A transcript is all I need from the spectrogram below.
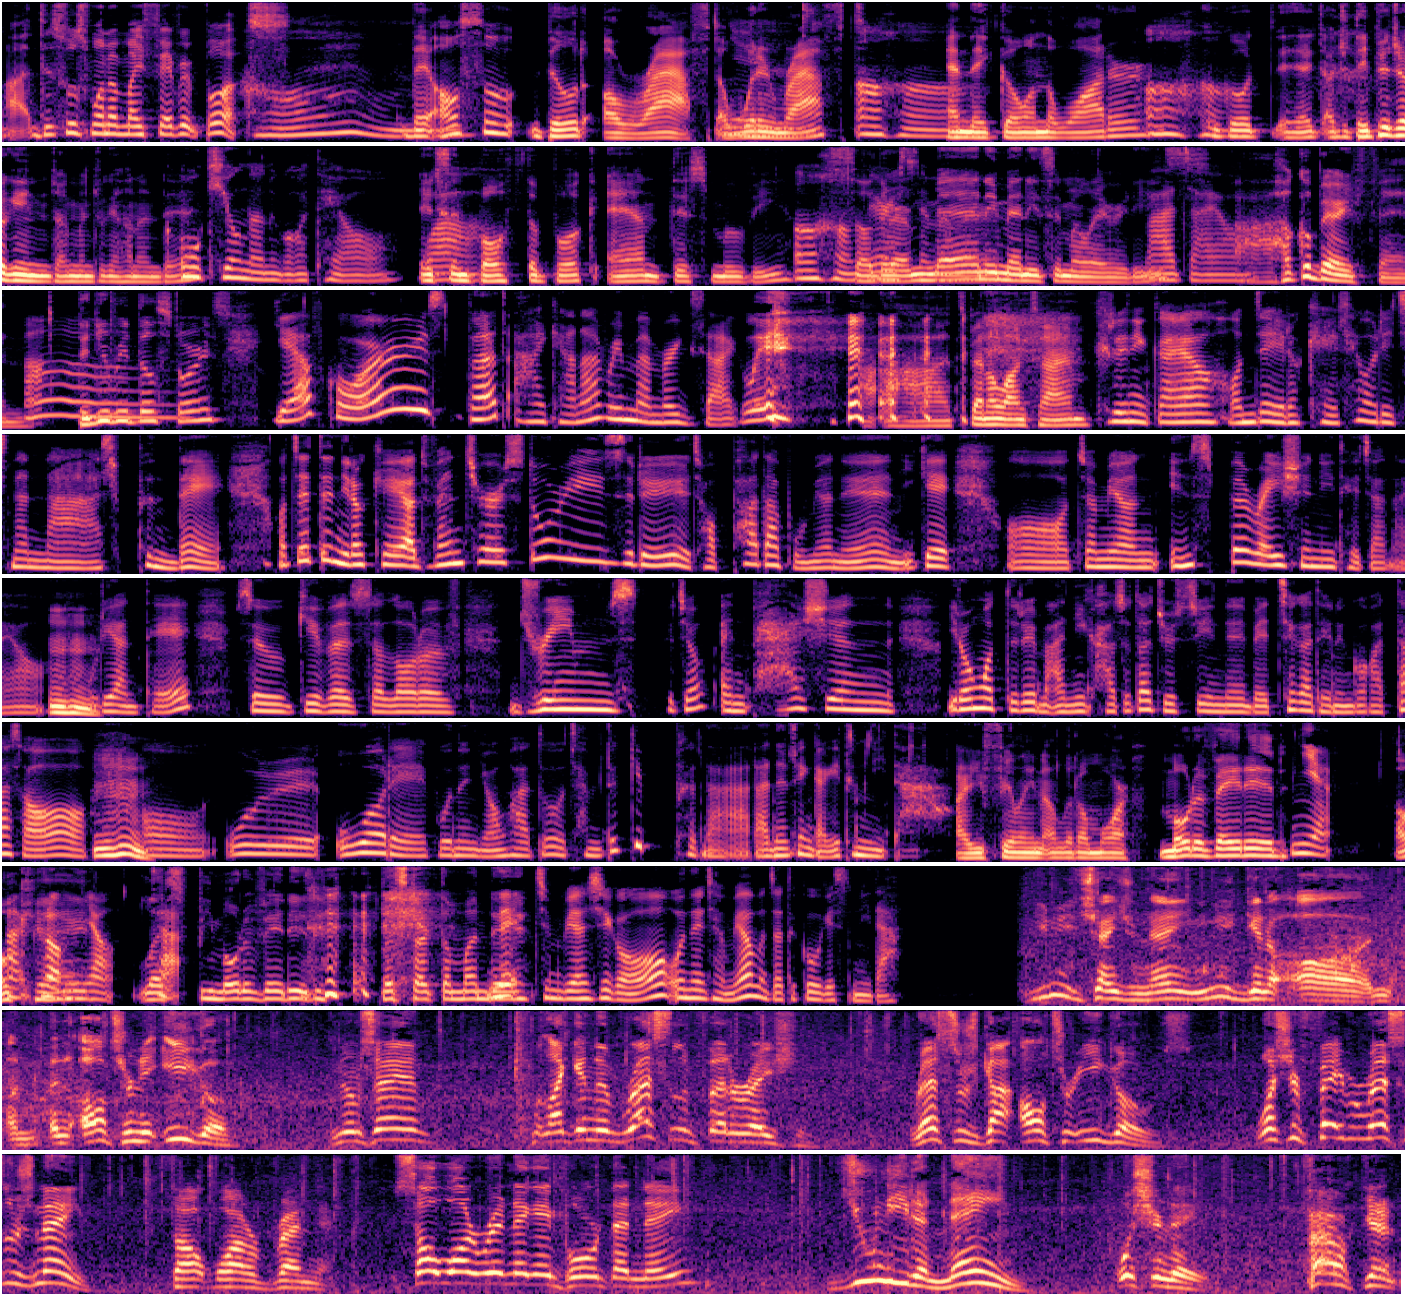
Uh, this was one of my favorite books. Oh. They also build a raft, a wooden raft, Uh-huh. and they go on the water. 그거 아주 대표적인 장면 중에 하나인데. 오, 기억나는 것 같아요. It's 와. in both the book and this movie. Uh-huh, so very there are similar. many, many similarities. 맞아요. Ah, Huckleberry Finn. Did you read those stories? Yeah, of course. But I cannot remember exactly. ah, it's been a long time. 그러니까요. 언제 이렇게 세월이 지났나 싶은데 어쨌든 이렇게 adventure stories를 접하다 보면은 이게 어, 어쩌면 inspiration이 되잖아요. 우리한테. So give us a lot of dreams 그죠? And passion 이런 것들을 많이 가져다 줄 수 있는 매체가 되는 것 같아서 어, 올 5월에 보는 영화도 참 뜻깊다라는 생각이 듭니다. Are you feeling a little more motivated? Yeah. Okay, 아, 그럼요. let's 자, be motivated. let's start the Monday. 네, 준비하시고 오늘 장면 먼저 듣고 오겠습니다. You need to change your name. You need to get a, uh, an, an alternate ego. You know what I'm saying? Like in the Wrestling Federation. Wrestlers got alter egos. What's your favorite wrestler's name? Saltwater redneck. Saltwater Redneck ain't born with that name. You need a name. What's your name? Falcon.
